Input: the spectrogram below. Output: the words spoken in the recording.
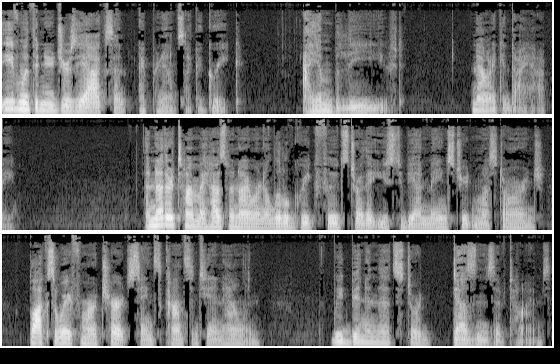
even with the New Jersey accent, I pronounce like a Greek. I am believed. Now I can die happy. Another time, my husband and I were in a little Greek food store that used to be on Main Street in West Orange, blocks away from our church, Saints Constantine and Helen. We'd been in that store dozens of times,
